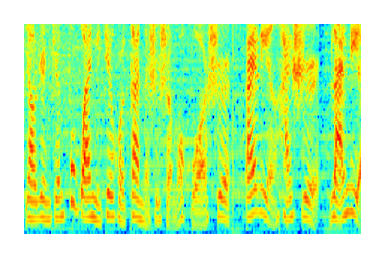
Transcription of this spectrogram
要认真，不管你这会儿干的是什么活，是白领还是蓝领，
